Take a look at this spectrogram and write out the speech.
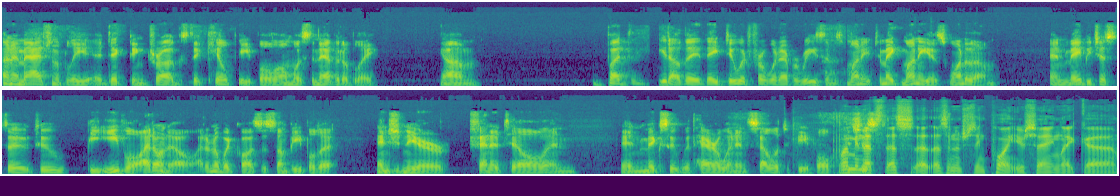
unimaginably addicting drugs that kill people almost inevitably. Um, but you know they, they do it for whatever reasons money to make money is one of them and maybe just to to be evil i don't know i don't know what causes some people to engineer fentanyl and and mix it with heroin and sell it to people well, i mean just, that's that's that's an interesting point you're saying like uh,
